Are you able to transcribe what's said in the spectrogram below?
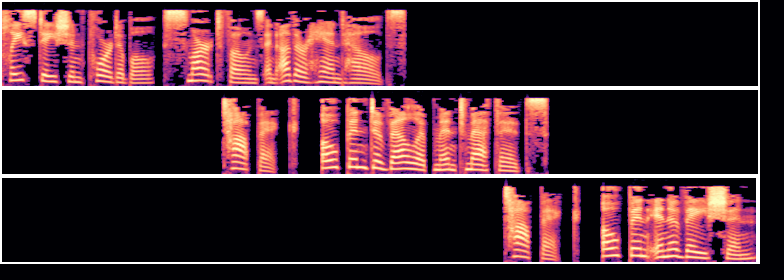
PlayStation Portable, smartphones and other handhelds. Topic. Open development methods Topic: Open innovation.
